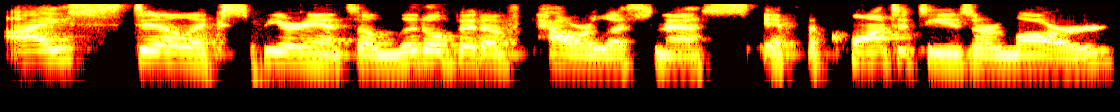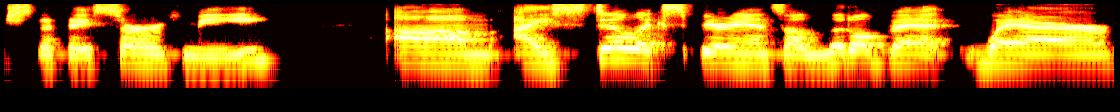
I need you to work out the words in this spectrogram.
I still experience a little bit of powerlessness if the quantities are large that they serve me. Um, I still experience a little bit where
